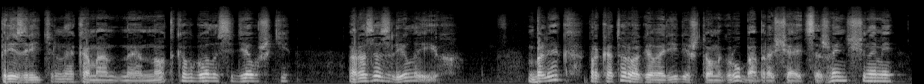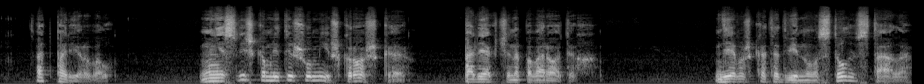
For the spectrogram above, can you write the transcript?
Презрительная командная нотка в голосе девушки разозлила их. Блек, про которого говорили, что он грубо обращается с женщинами, отпарировал. «Не слишком ли ты шумишь, крошка? Полегче на поворотах». Девушка отодвинула стул и встала.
